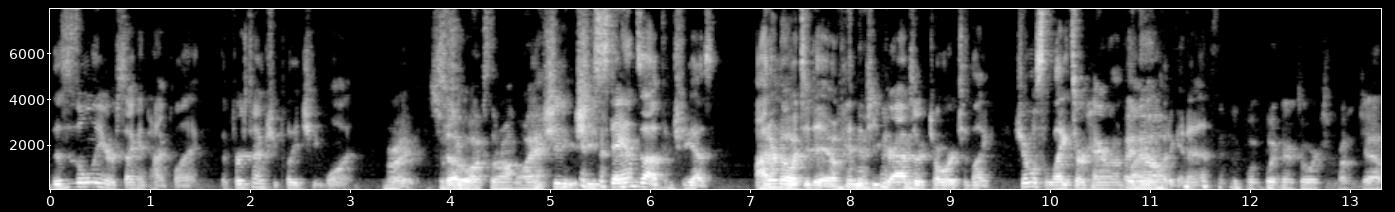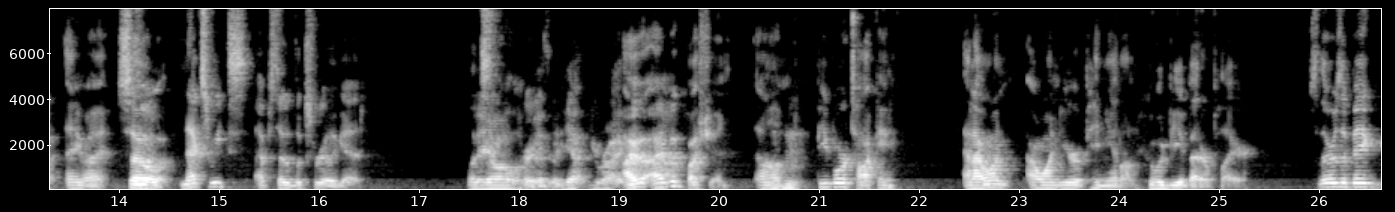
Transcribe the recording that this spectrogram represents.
This is only her second time playing. The first time she played, she won. Right. So, So- she walks the wrong way. She she stands up and she has, I don't know what to do, and then she grabs her torch and like she almost lights her hair on fire putting it in. Putting her torch in front of Jeff. Anyway, so next week's episode looks really good. Looks they all look crazy. good. Yeah, you're right. I, I have a Um, question. Um, Mhm. People were talking, and I want I want your opinion on who would be a better player. So there was a big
